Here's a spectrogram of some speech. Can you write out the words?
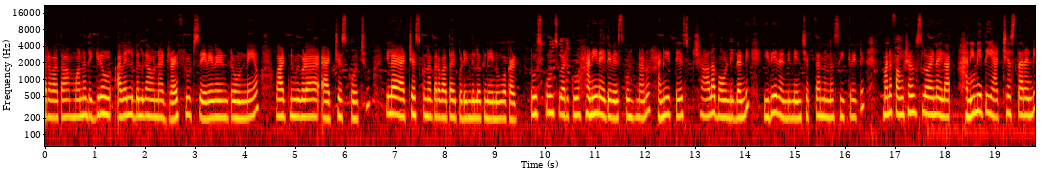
తర్వాత మన దగ్గర అవైలబుల్గా ఉన్న డ్రై ఫ్రూట్స్ ఏవేవి ఉన్నాయో వాటిని కూడా యాడ్ చేసుకోవచ్చు. ఇలా యాడ్ చేసుకున్న తర్వాత ఇప్పుడు ఇందులోకి నేను ఒక టూ స్పూన్స్ వరకు హనీని అయితే వేసుకుంటున్నాను. హనీ టేస్ట్ చాలా బాగుండిద్దండి. ఇదేనండి నేను చెప్తానన్న సీక్రెట్. మన ఫంక్షన్స్లో అయినా ఇలా హనీని అయితే యాడ్ చేస్తారండి.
